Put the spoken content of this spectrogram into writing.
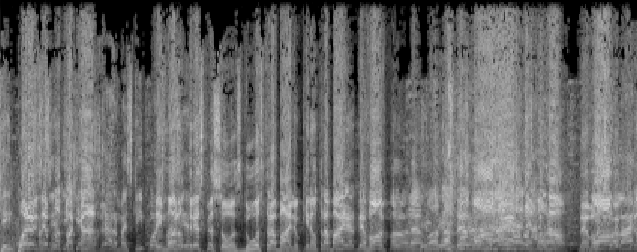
quem Por pode exemplo, fazer- na tua quem- casa. Cara, mas quem pode Tem, moram fazer... três pessoas, duas trabalham. Quem não trabalha, devolve para. Né? Devolve, Perfeito. aí pro hospital. Vou te Devolve. falar, que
